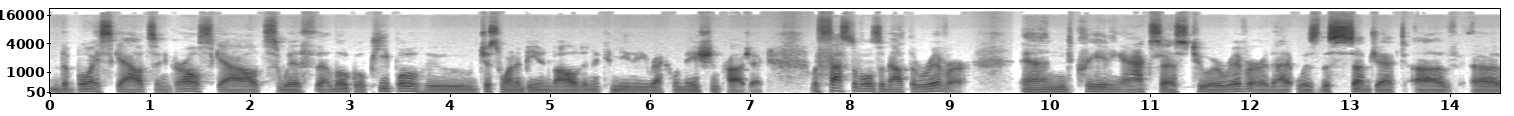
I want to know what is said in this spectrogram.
the Boy Scouts and Girl Scouts, with uh, local people who just want to be involved in a community reclamation project, with festivals about the river and creating access to a river that was the subject of uh,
